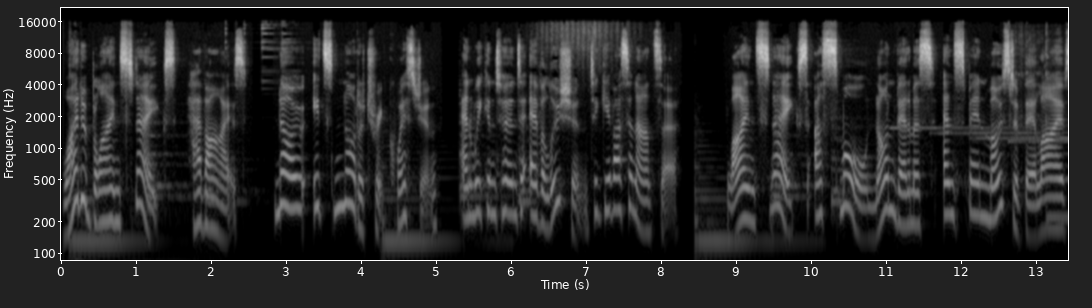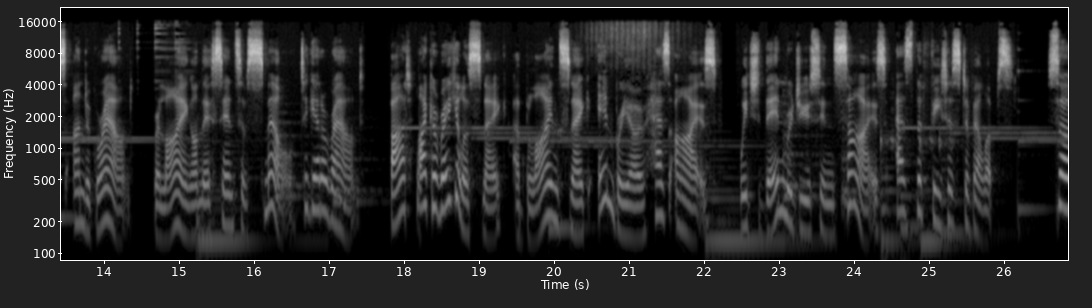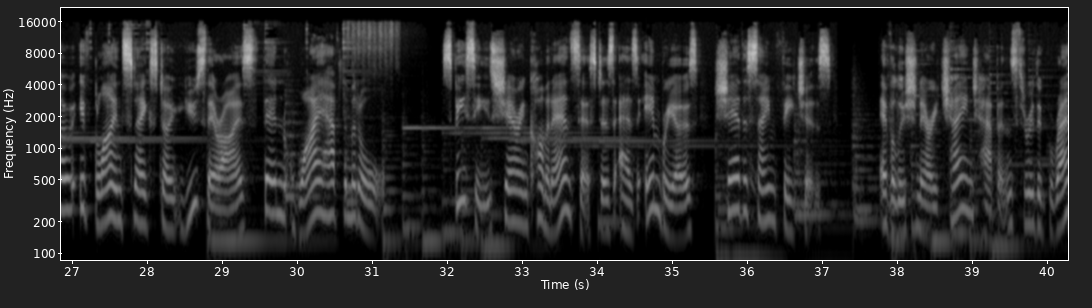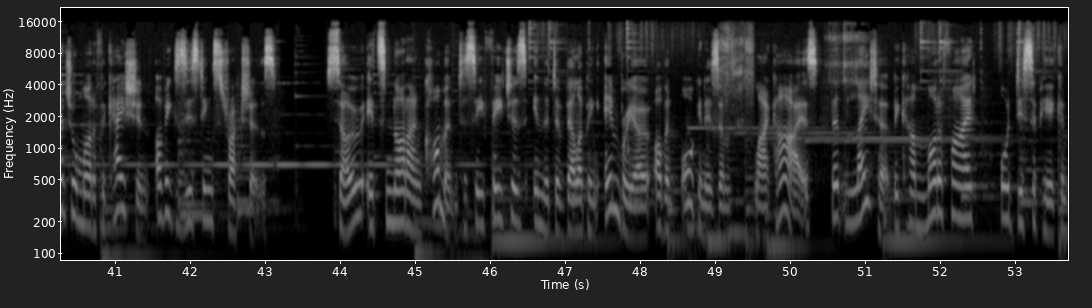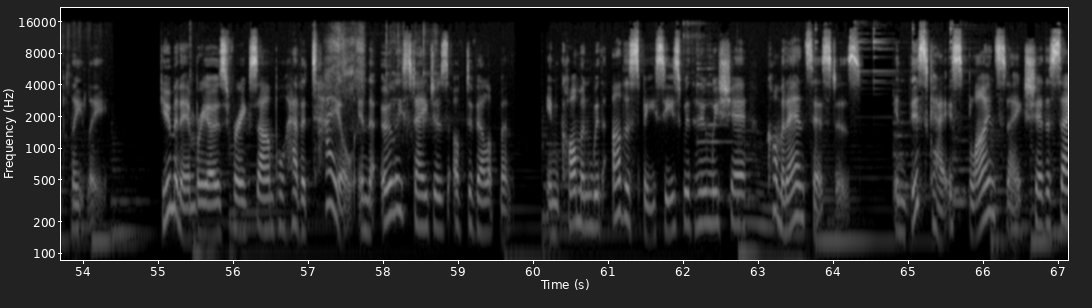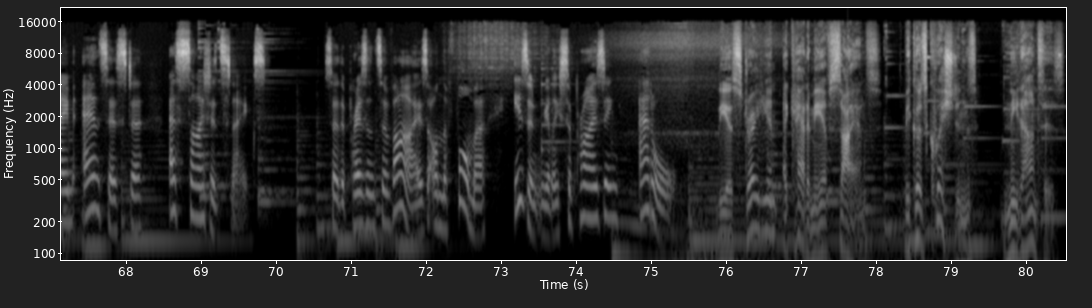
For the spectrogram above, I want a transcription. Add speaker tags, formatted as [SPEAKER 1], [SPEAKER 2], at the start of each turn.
[SPEAKER 1] Why do blind snakes have eyes? No, it's not a trick question, and we can turn to evolution to give us an answer. Blind snakes are small, non venomous, and spend most of their lives underground, relying on their sense of smell to get around. But, like a regular snake, a blind snake embryo has eyes, which then reduce in size as the fetus develops. So, if blind snakes don't use their eyes, then why have them at all? Species sharing common ancestors as embryos share the same features. Evolutionary change happens through the gradual modification of existing structures. So, it's not uncommon to see features in the developing embryo of an organism, like eyes, that later become modified or disappear completely. Human embryos, for example, have a tail in the early stages of development, in common with other species with whom we share common ancestors. In this case, blind snakes share the same ancestor as sighted snakes. So the presence of eyes on the former isn't really surprising at all.
[SPEAKER 2] The Australian Academy of Science, because questions need answers.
